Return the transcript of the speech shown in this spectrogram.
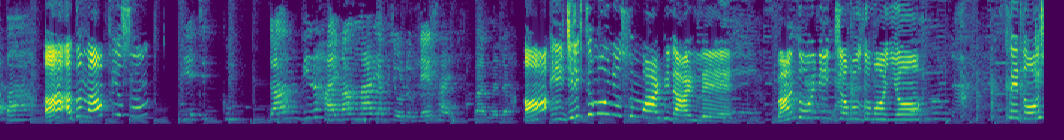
Merhaba. Aa Ada ne yapıyorsun? Diyeti kumdan bir hayvanlar yapıyorum. Dev hayvanları. Aa evcilikte mi oynuyorsun Barbie'lerle? Ben de oynayacağım o zaman ya. Sedoş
